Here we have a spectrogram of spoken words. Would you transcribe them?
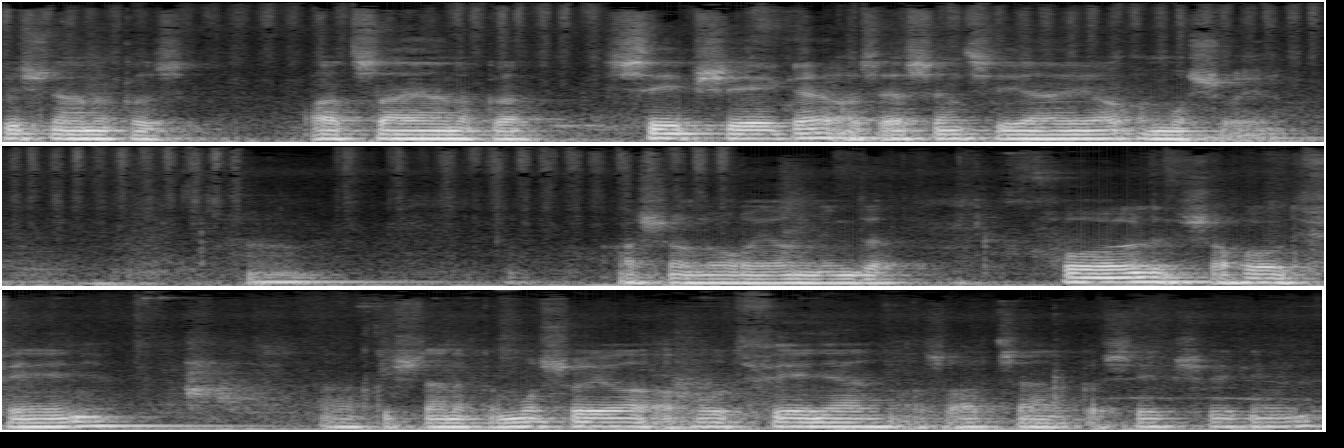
Krisnának az arcájának a szépsége, az eszenciája, a mosolya. Hasonló olyan, mint a hold és a hold fény, a mosolya, a hold fénye, az arcának a szépségének.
